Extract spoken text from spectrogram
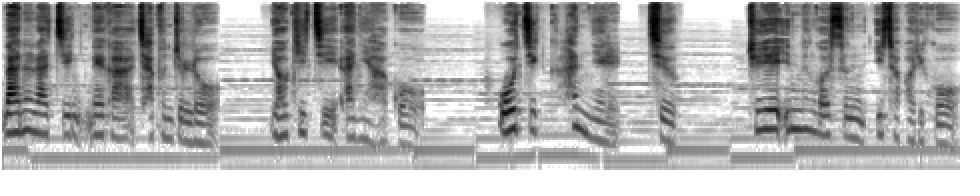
나는 아직 내가 잡은 줄로 여기지 아니하고 오직 한 일 즉 뒤에 있는 것은 잊어버리고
